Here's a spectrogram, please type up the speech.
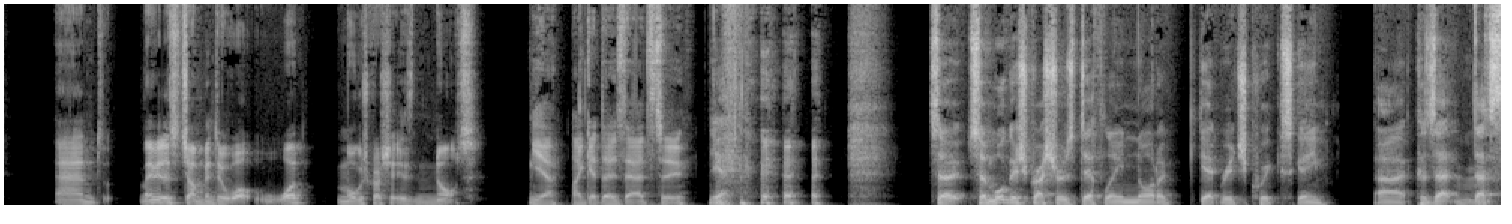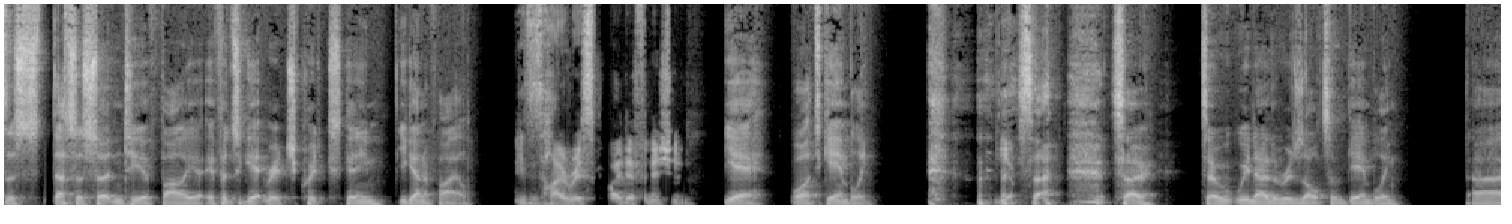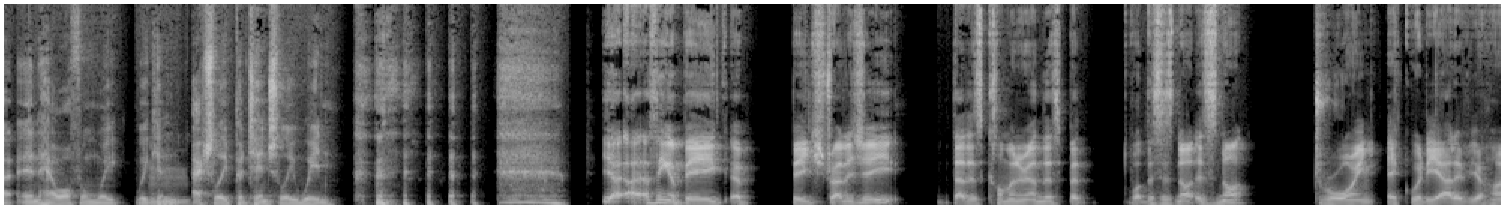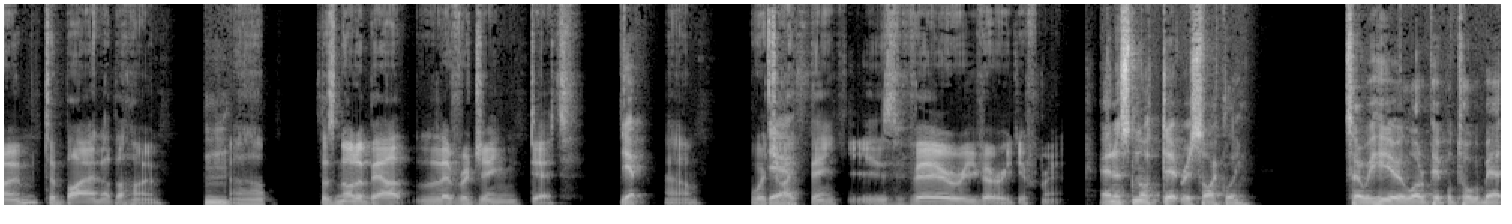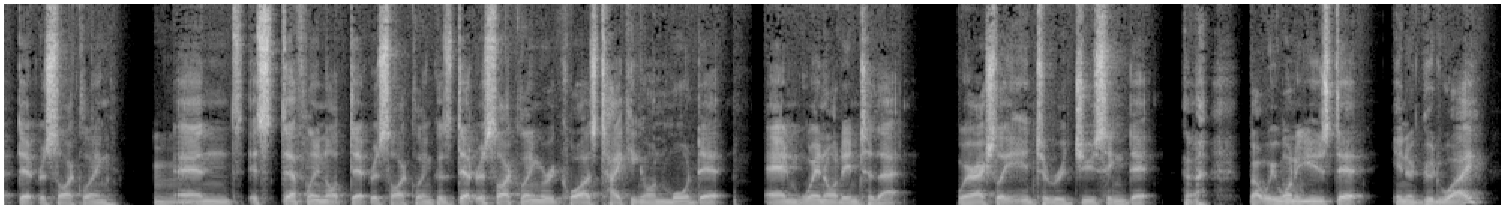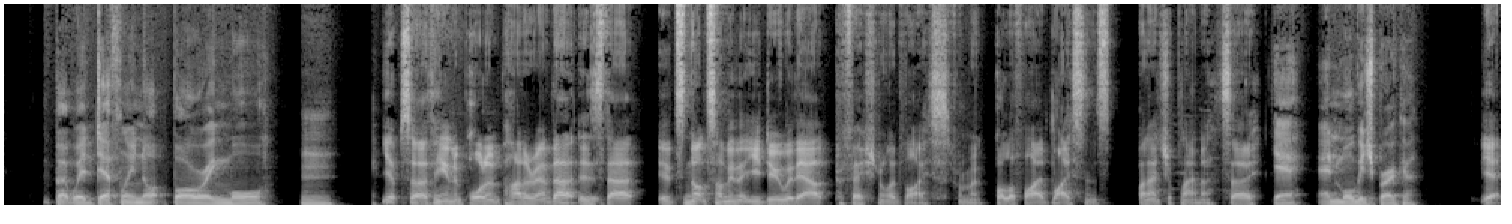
And maybe let's jump into what what Mortgage Crusher is not. Yeah, I get those ads too. Yeah. So so mortgage crusher is definitely not a get rich quick scheme. Because that Mm. that's the that's a certainty of failure. If it's a get rich quick scheme, you're going to fail. It is high risk by definition. Yeah, well, it's gambling. Yep. so so so we know the results of gambling uh, and how often we we can Mm. actually potentially win. Yeah, I think a big a big strategy that is common around this, but what this is not is not drawing equity out of your home to buy another home. Hmm. Um, so it's not about leveraging debt, yep, um, which Yeah. I think is very very different. And it's not debt recycling. So we hear a lot of people talk about debt recycling, Mm. and it's definitely not debt recycling because debt recycling requires taking on more debt, and we're not into that. We're actually into reducing debt, but we want to use debt in a good way. But we're definitely not borrowing more. Mm. Yep. So I think an important part around that is that it's not something that you do without professional advice from a qualified licensed financial planner. So Yeah, and mortgage broker. yeah,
